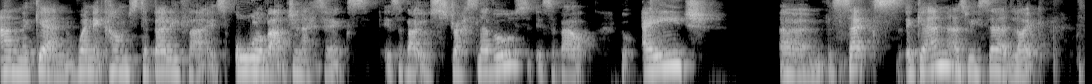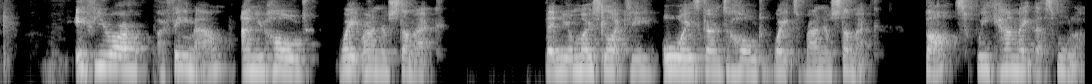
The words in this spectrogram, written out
and again, when it comes to belly fat, it's all about genetics. It's about your stress levels. It's about your age, um, the sex. Again, as we said, like if you are a female and you hold weight around your stomach, then you're most likely always going to hold weight around your stomach but we can make that smaller.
